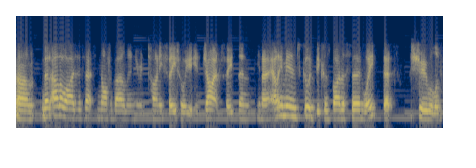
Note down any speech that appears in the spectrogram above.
Um, but otherwise, if that's not available and you're in tiny feet or you're in giant feet, then you know aluminium's good because by the third week, that shoe will have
